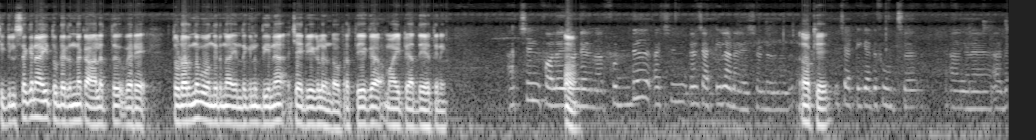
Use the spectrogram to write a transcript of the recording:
ചികിത്സകനായി തുടരുന്ന കാലത്ത് വരെ തുടർന്നു പോന്നിരുന്ന എന്തെങ്കിലും ദിനചര്യകളുണ്ടോ പ്രത്യേകമായിട്ട് അദ്ദേഹത്തിന്? അച്ഛൻ ഫോളോ ചെയ്തുകൊണ്ടിരുന്ന ഫുഡ് അച്ഛൻ ഒരു ചട്ടിയിലാണ് കഴിച്ചുകൊണ്ടിരുന്നത്. ഓക്കെ ചട്ടിക്കകത്ത് ഫ്രൂട്ട്സ് അങ്ങനെ അത്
